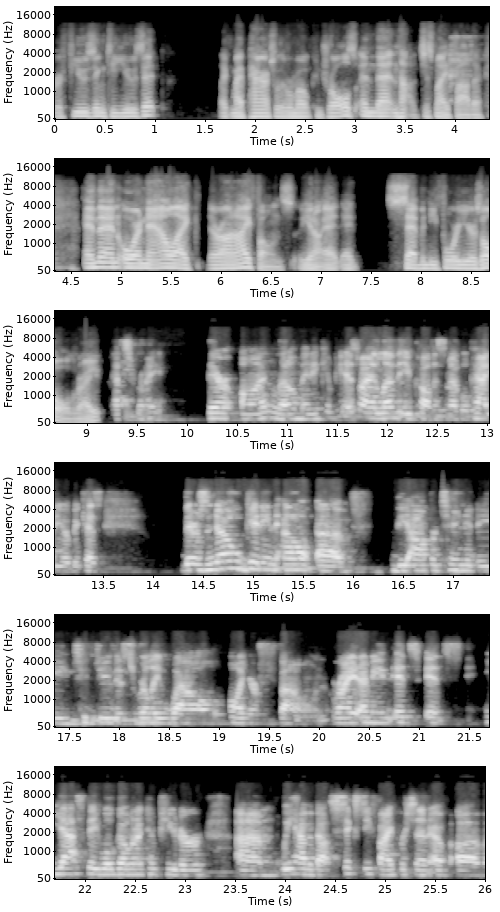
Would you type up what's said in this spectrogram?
refusing to use it, like my parents with remote controls, and then, not just my father. And then, or now like they're on iPhones, you know, at, at 74 years old, right? That's right they're on little mini computers. Why I love that you call this mobile patio because there's no getting out of the opportunity to do this really well on your phone, right? I mean, it's it's yes, they will go on a computer. Um, we have about 65% of, of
